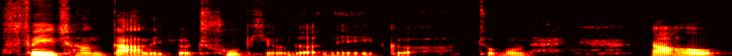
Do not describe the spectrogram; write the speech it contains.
非常大的一个触屏的那个中控台，然后。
